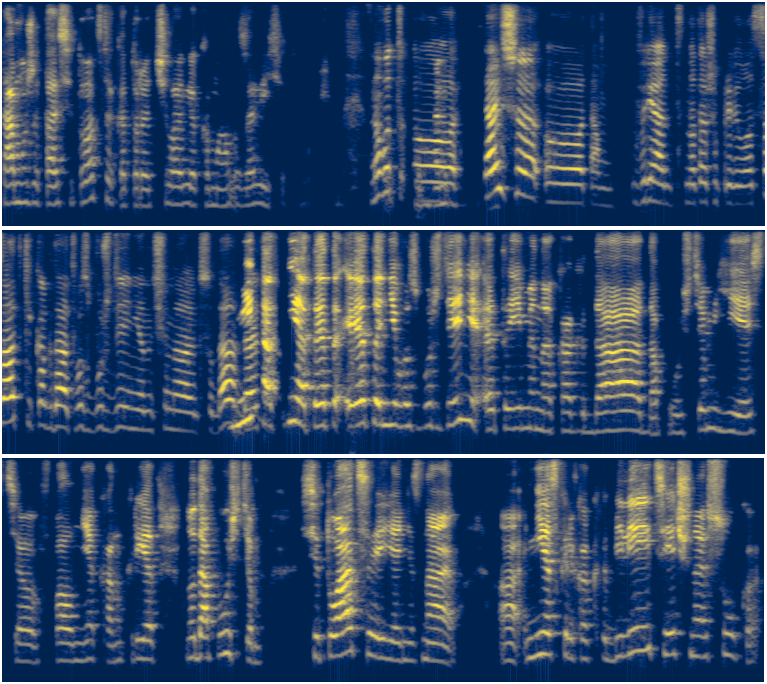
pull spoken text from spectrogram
там уже та ситуация, которая от человека мало зависит. Ну вот э, дальше э, там вариант Наташа привела садки, когда от возбуждения начинаются, да? Нет, дальше... нет, это, это не возбуждение, это именно когда, допустим, есть э, вполне конкрет, ну, допустим, ситуация, я не знаю, а, несколько кабелей, течная сука,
